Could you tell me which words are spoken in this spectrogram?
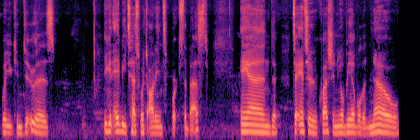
what you can do is you can A/B test which audience works the best, and to answer your question, you'll be able to know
